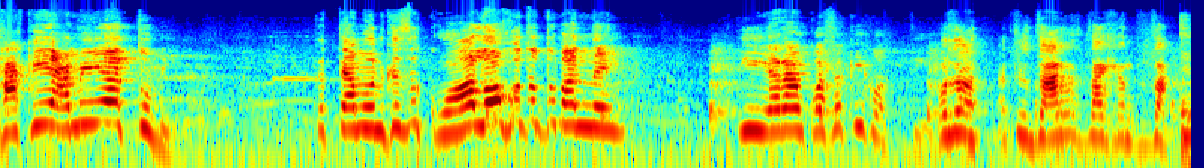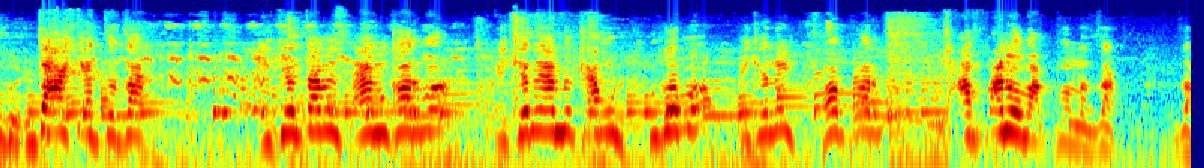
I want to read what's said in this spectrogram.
থাকি আমি আর তুমি। তো তেমন কিছু কোয়া লোক তো তোমার নেই। কি এরাম কথা কি করতি? তুই যা যা থেকে যা যা এখান যা। এখানে তো আমি স্নান করব এখানে আমি কাপড় শুকাবো এখানে সব করব সাপানো মাখবো না যা যা।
